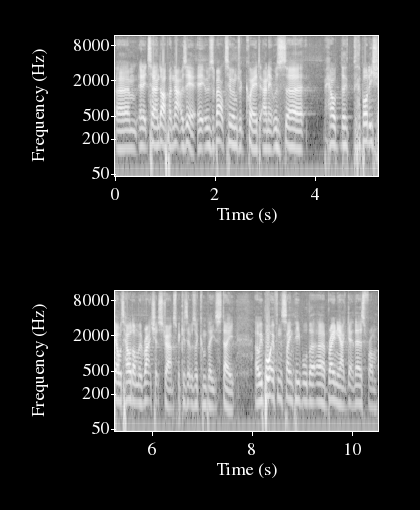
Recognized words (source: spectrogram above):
Um, and it turned up, and that was it. It was about 200 quid, and it was uh, held. The, the, body shell was held on with ratchet straps because it was a complete state. Uh, we bought it from the same people that uh, Brainiac get theirs from,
